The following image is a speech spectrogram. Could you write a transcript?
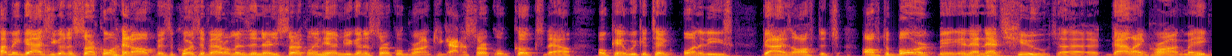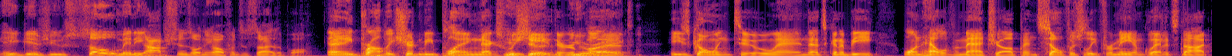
how many guys you going to circle on that offense? Of course, if Edelman's in there, you're circling him. You're going to circle Gronk. You got to circle Cooks now. Okay, we can take one of these guys off the off the board, and then that's huge. Uh, a guy like Gronk, man, he, he gives you so many options on the offensive side of the ball. And he probably shouldn't be playing next He week either, You're but right. he's going to, and that's going to be one hell of a matchup. And selfishly for me, I'm glad it's not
